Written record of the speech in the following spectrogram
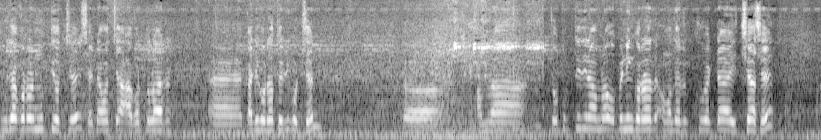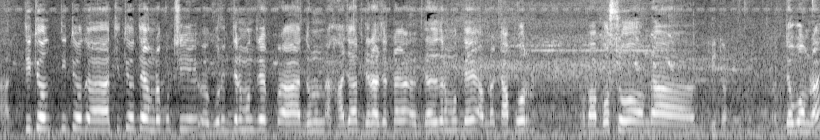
পূজা করার মূর্তি হচ্ছে সেটা হচ্ছে আগরতলার কারিগররা তৈরি করছেন। আমরা চতুর্থী দিনে আমরা ওপেনিং করার আমাদের খুব একটা ইচ্ছে আছে। তৃতীয় তৃতীয় তৃতীয়তে আমরা করছি গরিবদের মধ্যে ধরুন হাজার দেড় হাজার টাকা দেড় হাজারের মধ্যে আমরা কাপড় বা বস্ত্র আমরা ভিতর দেবো আমরা।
